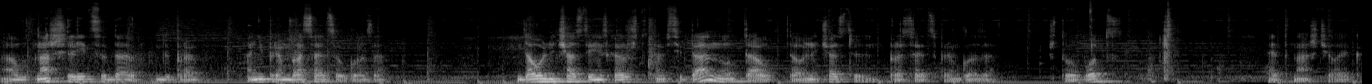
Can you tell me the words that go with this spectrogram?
А вот наши лица, да, ты прав. Они прям бросаются в глаза. довольно часто, я не скажу, что там всегда, но да, вот довольно часто бросается прям в глаза, что вот это наш человек.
